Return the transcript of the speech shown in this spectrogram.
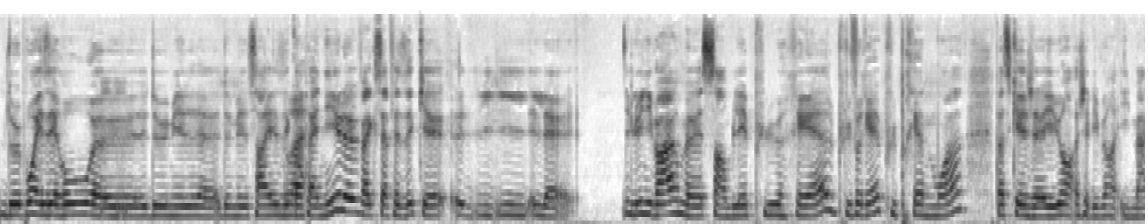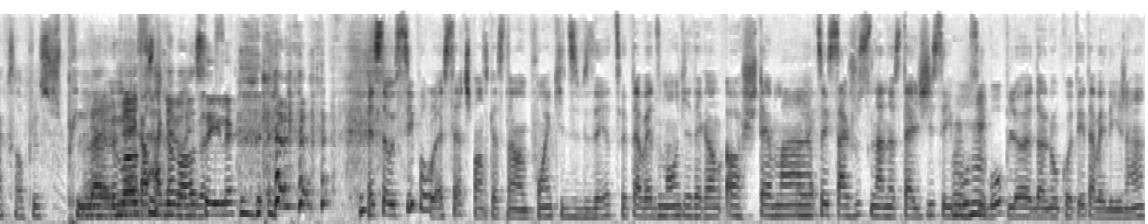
2.0, euh, 2000, euh, 2016 et Ouais. compagnie. Là, fait que ça faisait que euh, l'univers me semblait plus réel, plus vrai, plus près de moi parce que j'avais eu en- je l'ai vu en IMAX en plus, je pleurais Ouais, quand ça a commencé là. Mais c'est aussi pour le set, je pense que c'était un point qui divisait. Tu sais, t'avais du monde qui était comme, oh, je suis tellement, Ouais. tu sais, ça joue sur la nostalgie, c'est beau, c'est beau. Puis là, d'un autre côté, t'avais des gens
